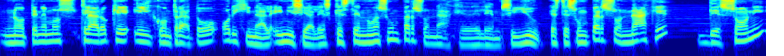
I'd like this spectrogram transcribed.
no tenemos claro que el contrato original e inicial es que este no es un personaje del MCU. Este es un personaje de Sony,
